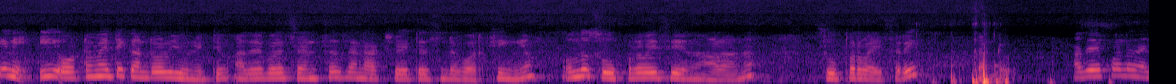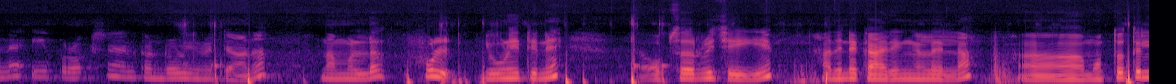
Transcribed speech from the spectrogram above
ഇനി ഈ ഓട്ടോമാറ്റിക് കൺട്രോൾ യൂണിറ്റും അതേപോലെ സെൻസേഴ്സ് ആൻഡ് ആക്ച്വേറ്റേഴ്സിന്റെ വർക്കിങ്ങും ഒന്ന് സൂപ്പർവൈസ് ചെയ്യുന്ന ആളാണ് സൂപ്പർവൈസറി കൺട്രോൾ അതേപോലെ തന്നെ ഈ പ്രൊഡക്ഷൻ ആൻഡ് കൺട്രോൾ യൂണിറ്റാണ് നമ്മളുടെ ഫുൾ യൂണിറ്റിനെ ഒബ്സർവ് ചെയ്യുകയും അതിന്റെ കാര്യങ്ങളെല്ലാം മൊത്തത്തിൽ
